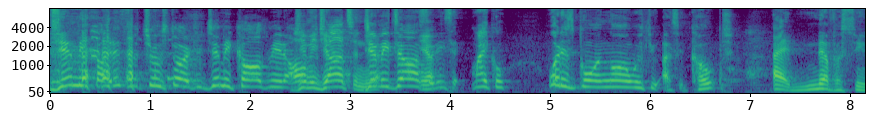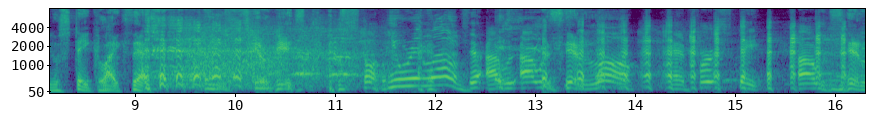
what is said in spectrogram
Jimmy thought, this is a true story. Jimmy calls me in the office. Jimmy Johnson, Jimmy. Johnson. Yep. He said, Michael, what is going on with you? I said, Coach, I had never seen a steak like that. Are you serious? So- You were in love. yeah, I was, I was in love at first steak. I was in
